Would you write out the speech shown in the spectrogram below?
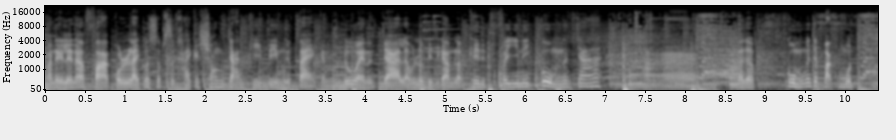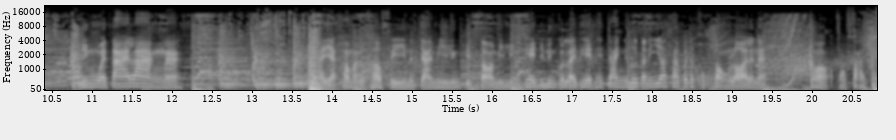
ก่อนอื่นเลยนะ ฝากกดไลค์กด subscribe กับช่องจานพีตีมือแตกกันด้วยนะจ๊ะ แล้วร่วมกิจกรรมรับเครดิตฟรีในกลุ่มนะจ๊ะ อ่า เราจะกลุ่มก็จะปักหมุดลิงก์ไว้ใต้ล่างนะใครอยากเข้ามาก็เข้าฟรีนะจ๊ะ มีลิงก์ติดต่อมีลิงก์เพจอย่าลืมกดไลค์เพจให้จ่ายเงินด้วยตอนนี้ยอดซับก็จะครบ 200 แล้วนะ ก็ฝากฝากแช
